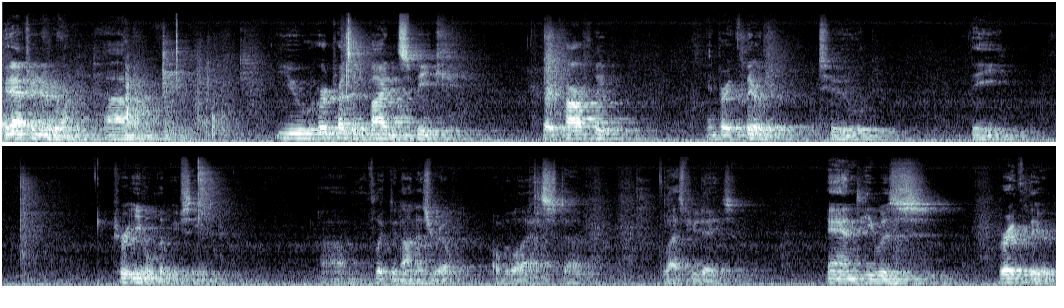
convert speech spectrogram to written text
Good afternoon, everyone. Um, you heard President Biden speak very powerfully and very clearly to the pure evil that we've seen um, inflicted on Israel over the last, uh, the last few days. And he was very clear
